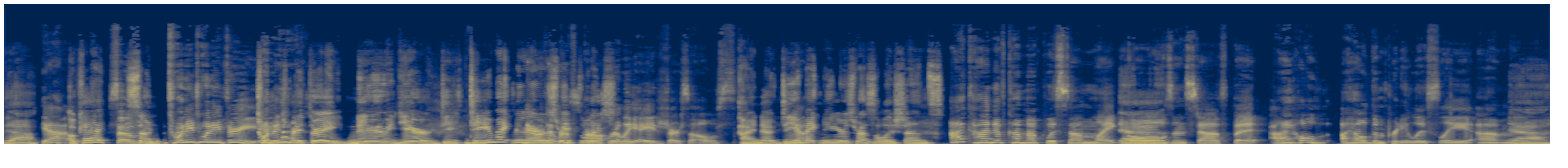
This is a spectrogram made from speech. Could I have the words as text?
yeah. yeah. Okay. So, so 2023. 2023, new year. Do, do you make New now Year's that we've resolutions? properly aged ourselves. I know. Do you Yeah. make New Year's resolutions? I kind of come up with some like Yeah. goals and stuff, but I hold I hold them pretty loosely. Um, Yeah.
